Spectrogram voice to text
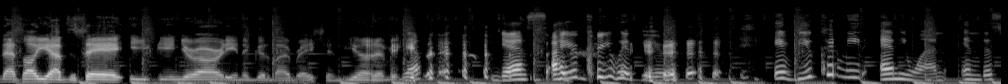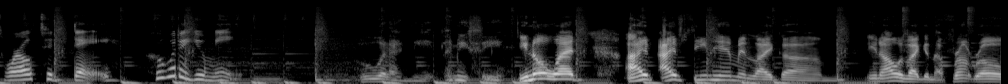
that's all you have to say, and you're already in a good vibration. You know what I mean? Yep. Yes, I agree with you. if you could meet anyone in this world today, who would you meet? Who would I meet? Let me see. You know what? I've I've seen him in like um you know I was like in the front row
